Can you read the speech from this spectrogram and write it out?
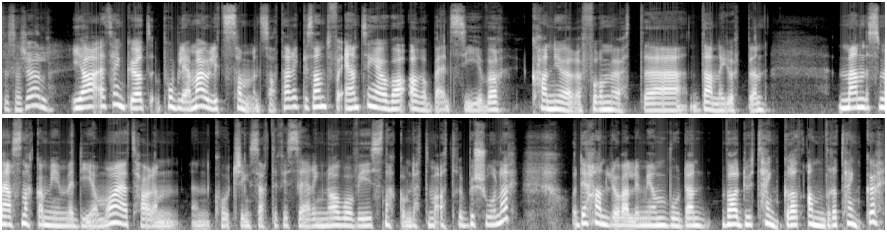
til seg sjøl? Ja, jeg tenker jo at problemet er jo litt sammensatt her, ikke sant. For én ting er jo hva arbeidsgiver kan gjøre for å møte denne gruppen. Men som jeg har snakka mye med de om òg, jeg tar en, en coaching-sertifisering nå hvor vi snakker om dette med attribusjoner. Og det handler jo veldig mye om hvordan, hva du tenker at andre tenker.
